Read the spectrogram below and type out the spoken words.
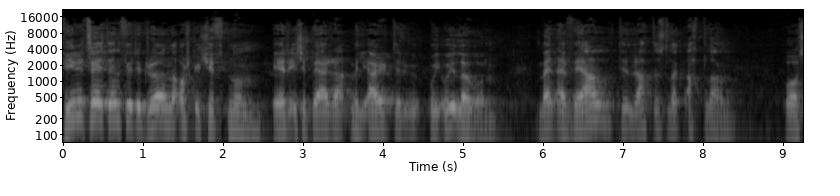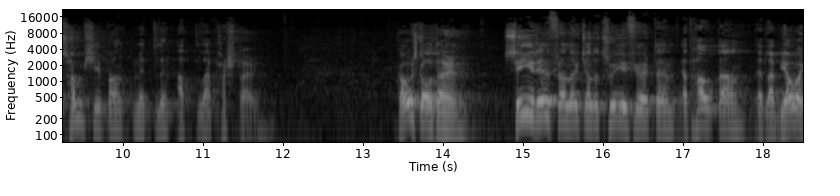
Fyritreten fyrir til grøna orskeskiftenon er ikkje bæra milliarder i uiløvun, men er vel til rattesløgt atlan og samskipan mittlen atla parstar. Gåskåtar, inn fra 1934 at halta, etla bjóa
